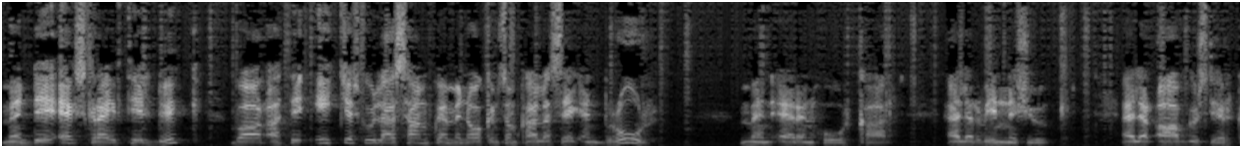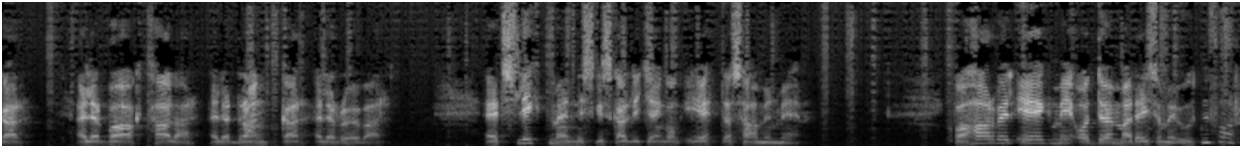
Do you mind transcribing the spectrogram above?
Men det jeg skreiv til dykk, var at de ikke skulle ha samkvem med noen som kaller seg en bror, men er en horkar eller vinnesjuk eller avgudsdyrker eller baktalar eller drankar eller røvar. Et slikt menneske skal de ikke engang ete sammen med. Hva har vel eg med å dømme de som er utenfor?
